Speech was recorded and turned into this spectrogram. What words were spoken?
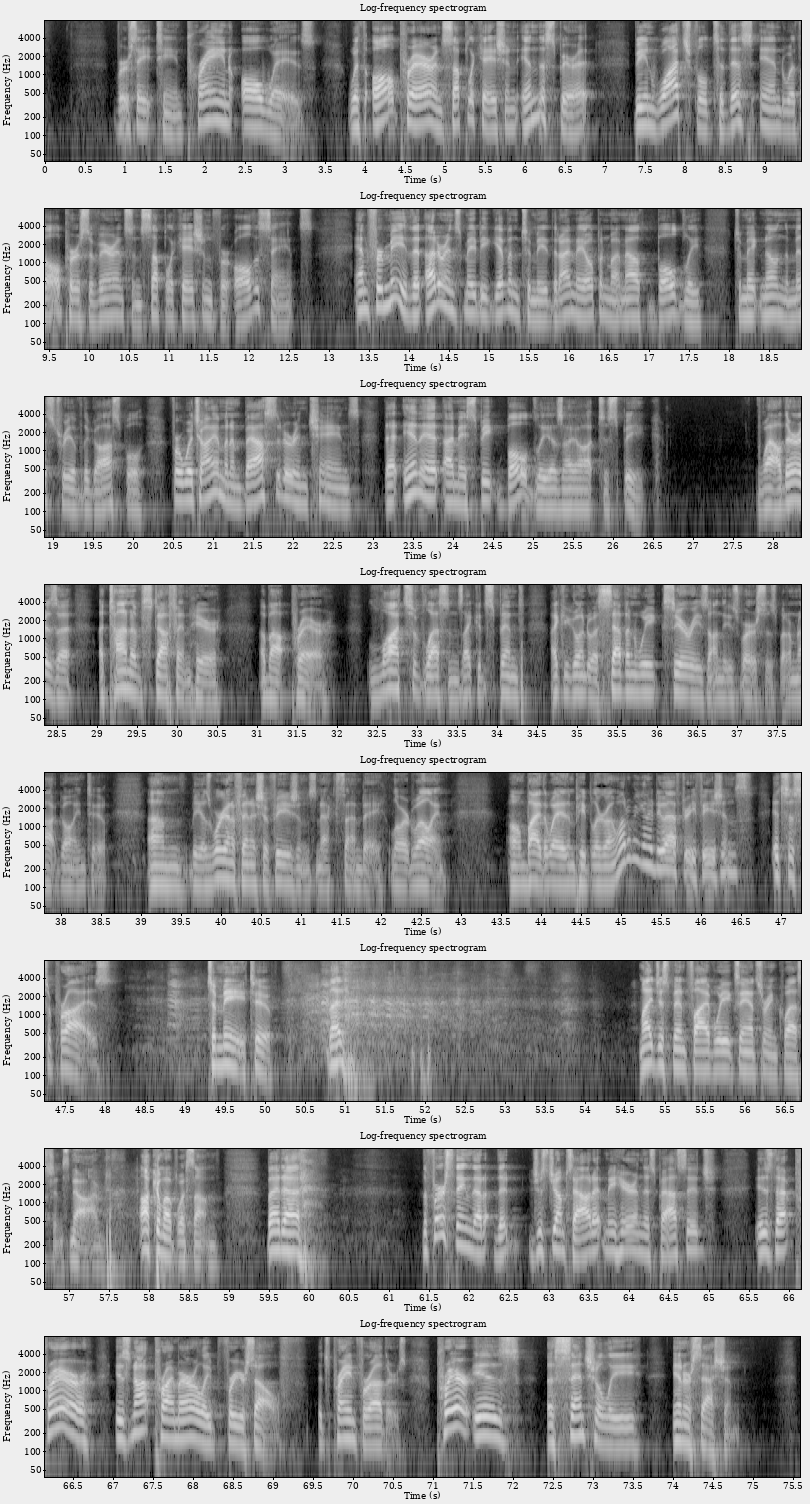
Verse 18 praying always with all prayer and supplication in the Spirit, being watchful to this end with all perseverance and supplication for all the saints, and for me, that utterance may be given to me, that I may open my mouth boldly to make known the mystery of the gospel, for which I am an ambassador in chains, that in it I may speak boldly as I ought to speak. Wow, there is a, a ton of stuff in here about prayer. Lots of lessons. I could spend, I could go into a seven week series on these verses, but I'm not going to um, because we're going to finish Ephesians next Sunday, Lord willing. Oh, and by the way, then people are going, what are we going to do after Ephesians? It's a surprise to me, too. But might just spend five weeks answering questions. No, I'm, I'll come up with something. But uh, the first thing that, that just jumps out at me here in this passage is that prayer is not primarily for yourself, it's praying for others. Prayer is essentially intercession.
